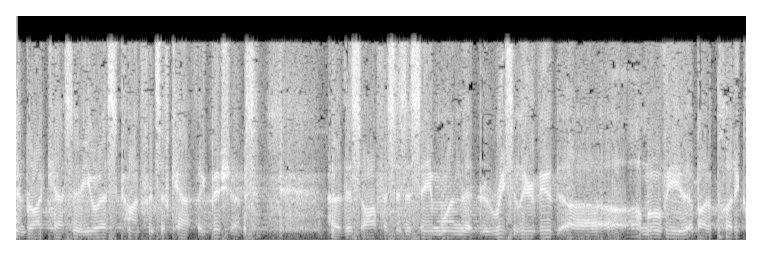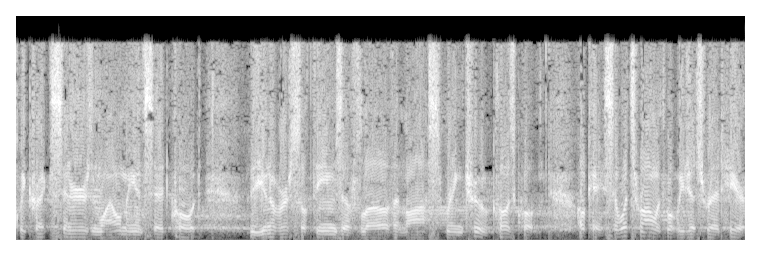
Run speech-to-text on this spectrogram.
and Broadcast of the U.S. Conference of Catholic Bishops. Uh, this office is the same one that recently reviewed uh, a movie about a politically correct sinners in Wyoming and said, quote, the universal themes of love and loss ring true, close quote. Okay, so what's wrong with what we just read here?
